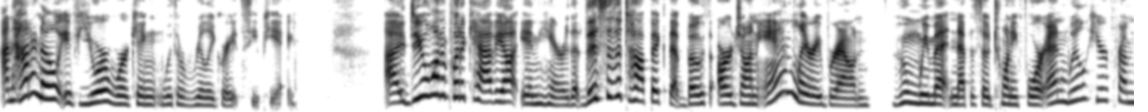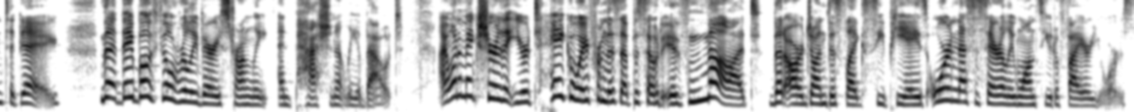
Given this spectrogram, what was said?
and how to know if you're working with a really great CPA. I do want to put a caveat in here that this is a topic that both RJon and Larry Brown whom we met in episode 24 and we'll hear from today, that they both feel really very strongly and passionately about. I want to make sure that your takeaway from this episode is not that RJon dislikes CPAs or necessarily wants you to fire yours.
